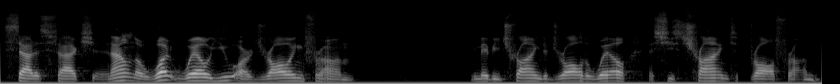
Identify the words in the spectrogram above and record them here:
satisfaction. And I don't know what well you are drawing from. You may be trying to draw the well that she's trying to draw from.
